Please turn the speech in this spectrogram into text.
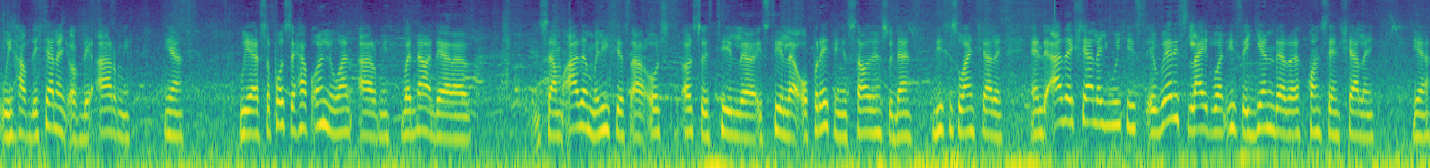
we have the challenge of the army. Yeah, we are supposed to have only one army, but now there are some other militias are also, also still uh, still uh, operating in southern Sudan. This is one challenge. And the other challenge, which is a very slight one, is a gender uh, consent challenge. Yeah,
